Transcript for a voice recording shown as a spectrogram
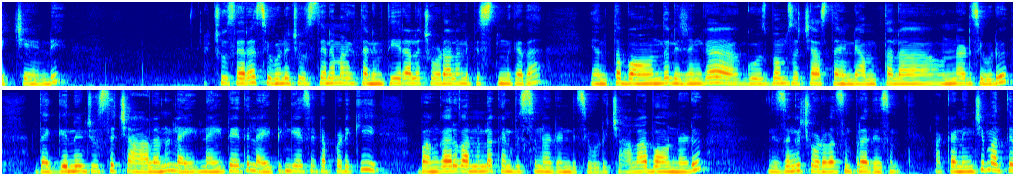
చెక్ చేయండి. చూసారా? శివుని చూస్తేనే మనకి తనివి తీరాలో చూడాలనిపిస్తుంది కదా. ఎంత బాగుందో. నిజంగా గూస్ బంప్స్ వచ్చేస్తాయండి. అంతలా ఉన్నాడు శివుడు. దగ్గర నుంచి చూస్తే చాలాను లైట్ నైట్ అయితే లైటింగ్ వేసేటప్పటికీ బంగారు వర్ణంలో కనిపిస్తున్నాడు అండి శివుడు. చాలా బాగున్నాడు. నిజంగా చూడవలసిన ప్రదేశం. అక్కడి నుంచి మధ్య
